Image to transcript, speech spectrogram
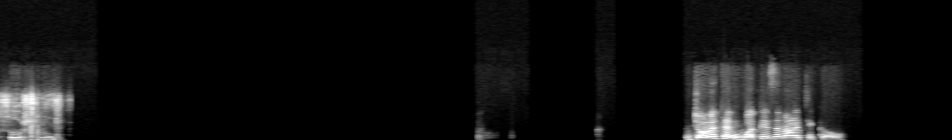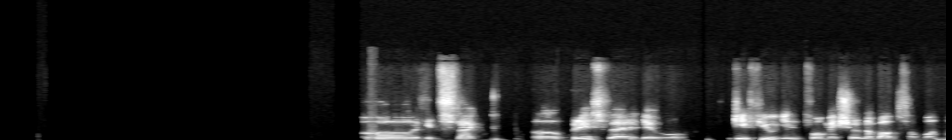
social? Jonathan, what is an article? Uh, it's like a place where they will give you information about someone.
